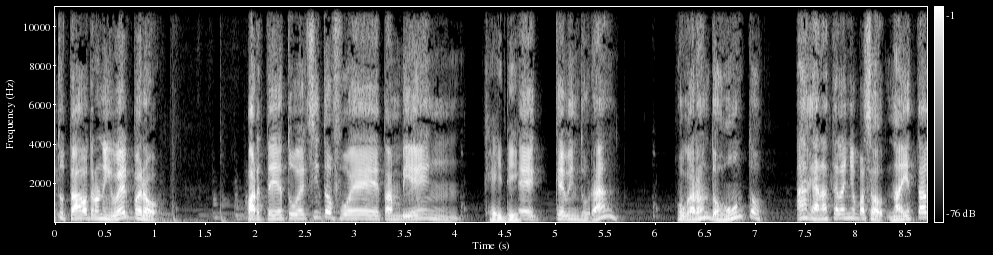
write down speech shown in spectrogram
tú estás a otro nivel, pero parte de tu éxito fue también KD. eh, Kevin Durant. Jugaron dos juntos. Ah, ganaste el año pasado. Nadie, está,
